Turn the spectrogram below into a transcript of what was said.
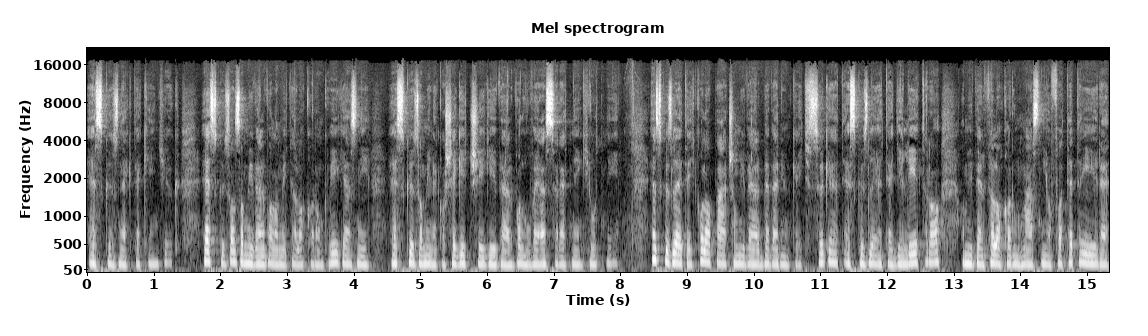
eszköznek tekintjük. Eszköz az, amivel valamit el akarunk végezni, eszköz, aminek a segítségével valóban el szeretnénk jutni. Eszköz lehet egy kalapács, amivel beverünk egy szöget, eszköz lehet egy létra, amivel fel akarunk mászni a fa tetejére,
